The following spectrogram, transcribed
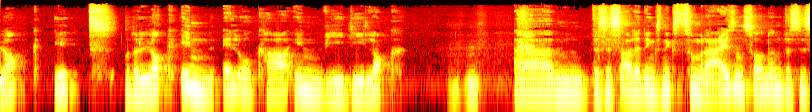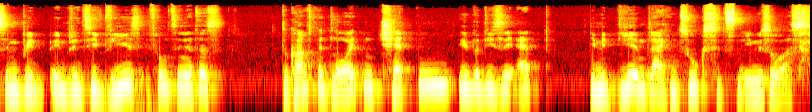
Logit oder Login, L-O-K-In, wie die Log. Mhm. Ähm, das ist allerdings nichts zum Reisen, sondern das ist im, im Prinzip, wie es funktioniert das? Du kannst mit Leuten chatten über diese App, die mit dir im gleichen Zug sitzen, irgendwie sowas.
